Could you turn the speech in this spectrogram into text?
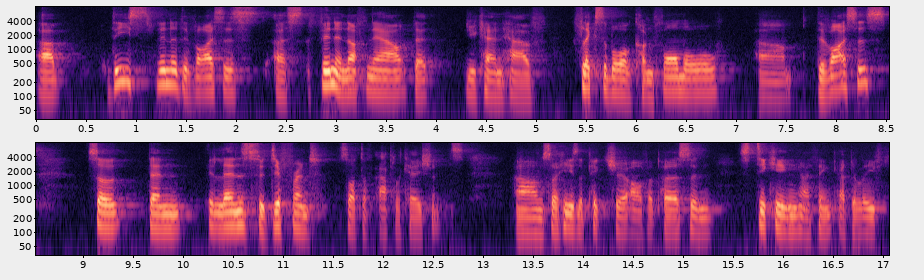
uh, these thinner devices are thin enough now that you can have flexible or conformal um, devices. So then it lends to different sort of applications. Um, so here's a picture of a person sticking, I think, I believe,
